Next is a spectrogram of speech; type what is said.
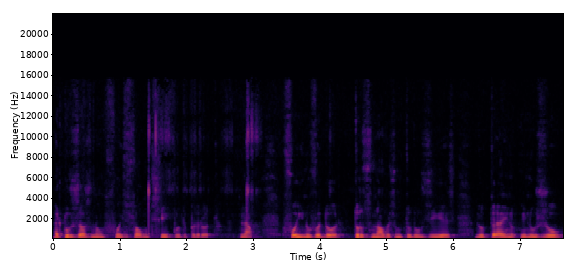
Artur Jorge não foi só um discípulo de Pedroto, não. Foi inovador, trouxe novas metodologias no treino e no jogo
